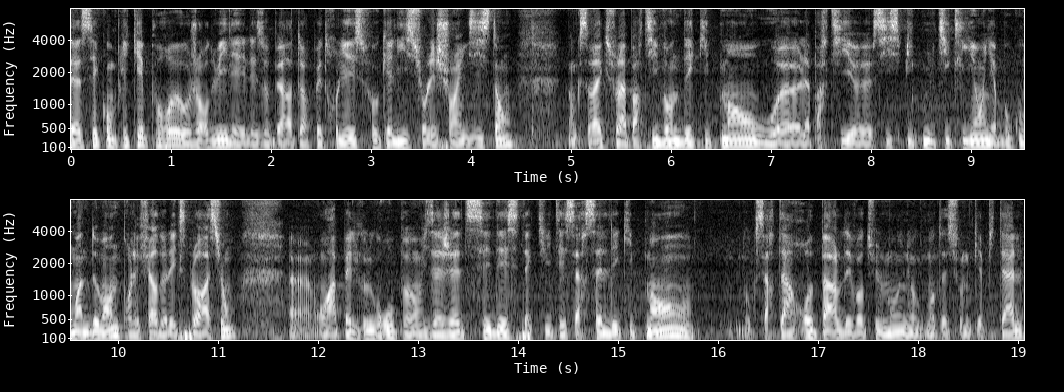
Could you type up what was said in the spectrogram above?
assez compliqué pour eux. Aujourd'hui, les, les opérateurs pétroliers se focalisent sur les champs existants. Donc c'est vrai que sur la partie vente d'équipements ou euh, la partie euh, sismique multi-client, il y a beaucoup moins de demandes pour les faire de l'exploration. Euh, on rappelle que le groupe envisageait de céder cette activité Cercel d'équipement. Donc certains reparlent d'éventuellement une augmentation de capital.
